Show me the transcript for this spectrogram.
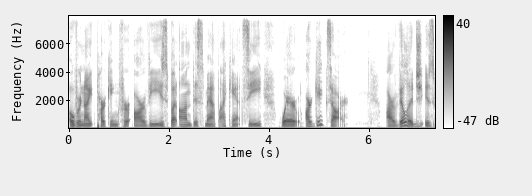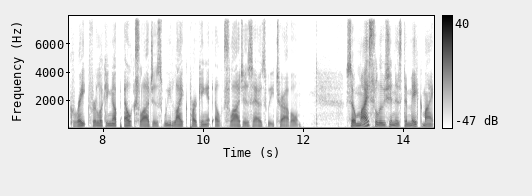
overnight parking for RVs, but on this map I can't see where our gigs are. Our village is great for looking up Elks Lodges. We like parking at Elks Lodges as we travel. So my solution is to make my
